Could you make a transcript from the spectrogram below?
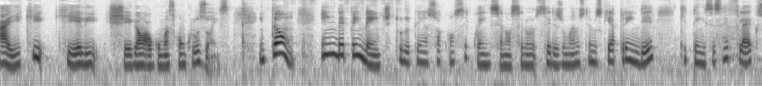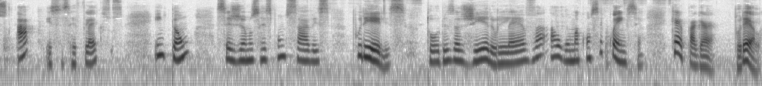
aí que, que ele chega a algumas conclusões. Então, independente, tudo tem a sua consequência. Nós, seres humanos, temos que aprender que tem esses reflexos, há esses reflexos, então sejamos responsáveis por eles. Todo exagero leva a alguma consequência. Quer pagar por ela?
